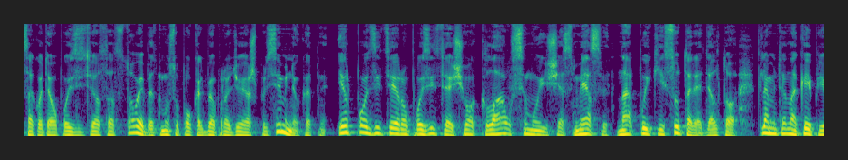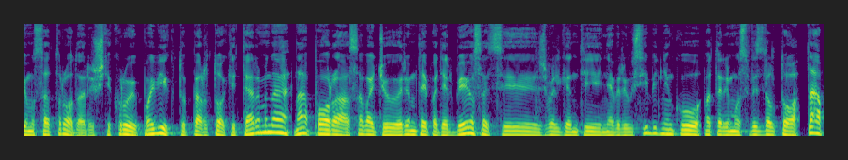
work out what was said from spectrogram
sakote opozicijos atstovai, bet mūsų pokalbio pradžioje aš prisiminiau, kad ir pozicija, ir opozicija šiuo klausimu iš esmės, na, puikiai sutarė dėl to. Klemitina, kaip jums jums atrodo, ar iš tikrųjų pavyktų per tokį terminą, na, porą savaičių rimtai padirbėjus, atsižvelgiant į nevyriausybininkų patarimus, vis dėlto tą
